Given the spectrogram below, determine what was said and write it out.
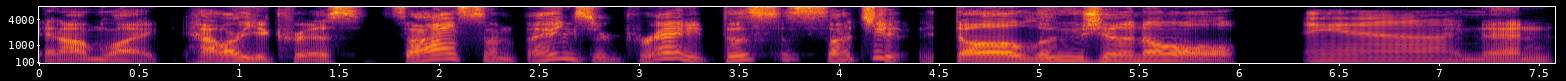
And I'm like, how are you, Chris? It's awesome. Things are great. This is such a delusional. And And then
